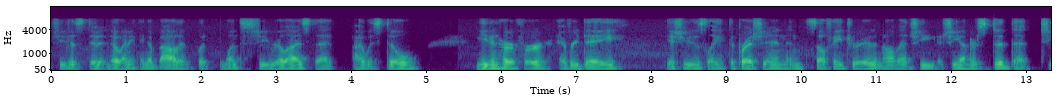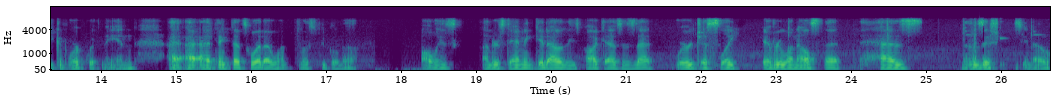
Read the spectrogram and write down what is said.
she just didn't know anything about it, but once she realized that I was still needing her for everyday issues like depression and self-hatred and all that she she understood that she could work with me and I, I i think that's what i want most people to always understand and get out of these podcasts is that we're just like everyone else that has those issues you know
